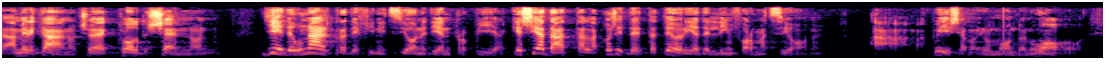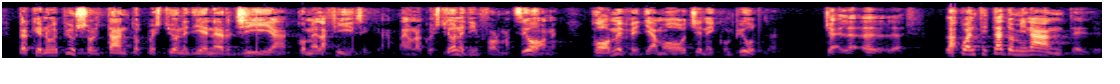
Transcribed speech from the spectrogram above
americano, cioè Claude Shannon, diede un'altra definizione di entropia che si adatta alla cosiddetta teoria dell'informazione. Ah, ma qui siamo in un mondo nuovo, perché non è più soltanto questione di energia come la fisica, ma è una questione di informazione, come vediamo oggi nei computer. Cioè la, la, la quantità dominante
